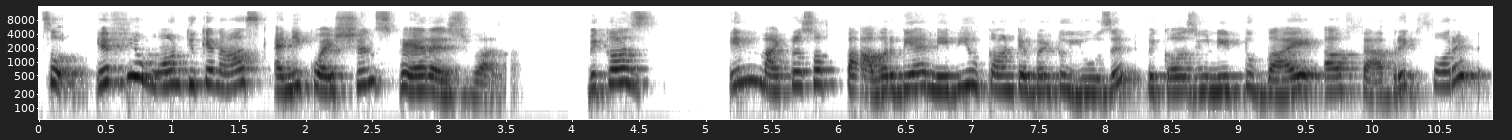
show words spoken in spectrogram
So if you want, you can ask any questions here as well. Because in Microsoft Power BI, maybe you can't able to use it because you need to buy a fabric for it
